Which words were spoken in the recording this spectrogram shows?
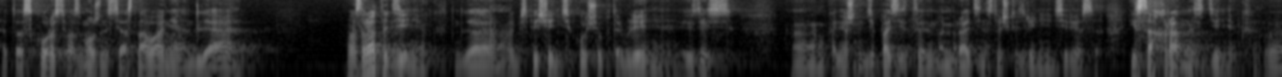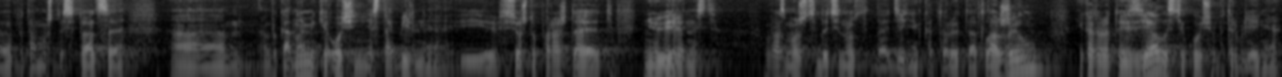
Это скорость возможности основания для возврата денег для обеспечения текущего потребления. И здесь, э, конечно, депозиты номер один с точки зрения интереса. И сохранность денег, э, потому что ситуация э, в экономике очень нестабильная. И все, что порождает неуверенность возможности дотянуться до денег, которые ты отложил и которые ты изъял из текущего потребления,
